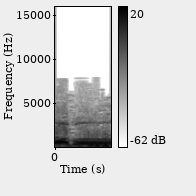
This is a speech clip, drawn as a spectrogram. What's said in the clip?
sabor.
